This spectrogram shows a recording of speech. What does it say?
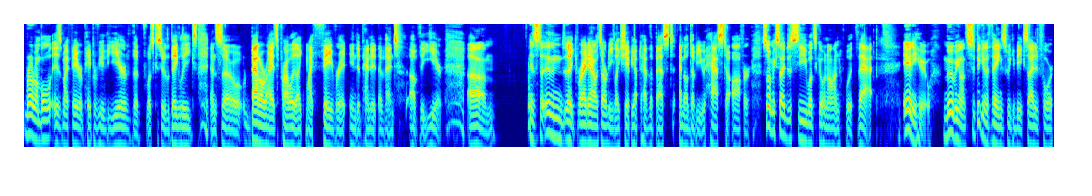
Royal Rumble is my favorite pay per view of the year, of the what's considered the big leagues, and so battle riot's probably like my favorite independent event of the year. Um, it's and like right now it's already like shaping up to have the best MLW has to offer. So I'm excited to see what's going on with that. Anywho, moving on. Speaking of things we could be excited for,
